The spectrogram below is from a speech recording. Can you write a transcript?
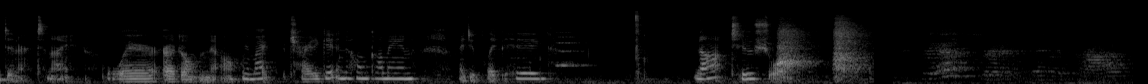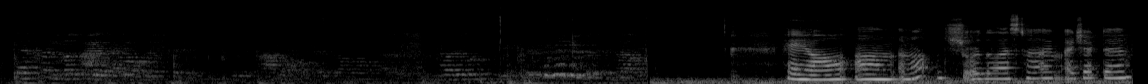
dinner tonight. Where, I don't know. We might try to get into Homecoming. I do play Pig. Not too sure. Hey y'all, um, I'm not sure the last time I checked in,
